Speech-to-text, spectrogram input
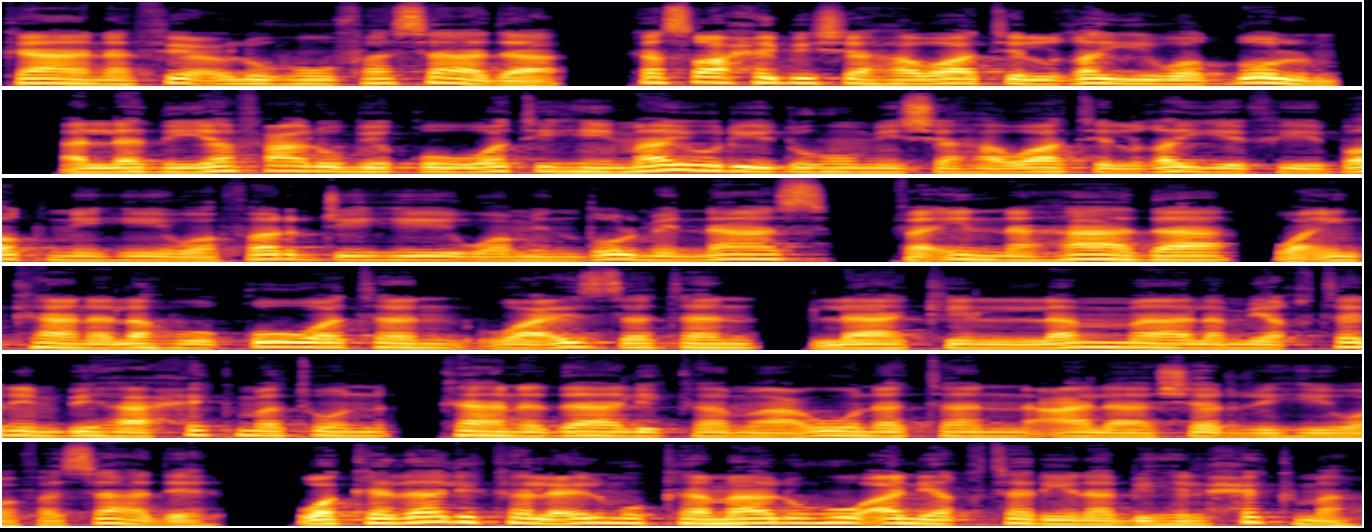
كان فعله فسادا كصاحب شهوات الغي والظلم الذي يفعل بقوته ما يريده من شهوات الغي في بطنه وفرجه ومن ظلم الناس فإن هذا وإن كان له قوة وعزة لكن لما لم يقترن بها حكمة كان ذلك معونة على شره وفساده. وكذلك العلم كماله أن يقترن به الحكمة.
